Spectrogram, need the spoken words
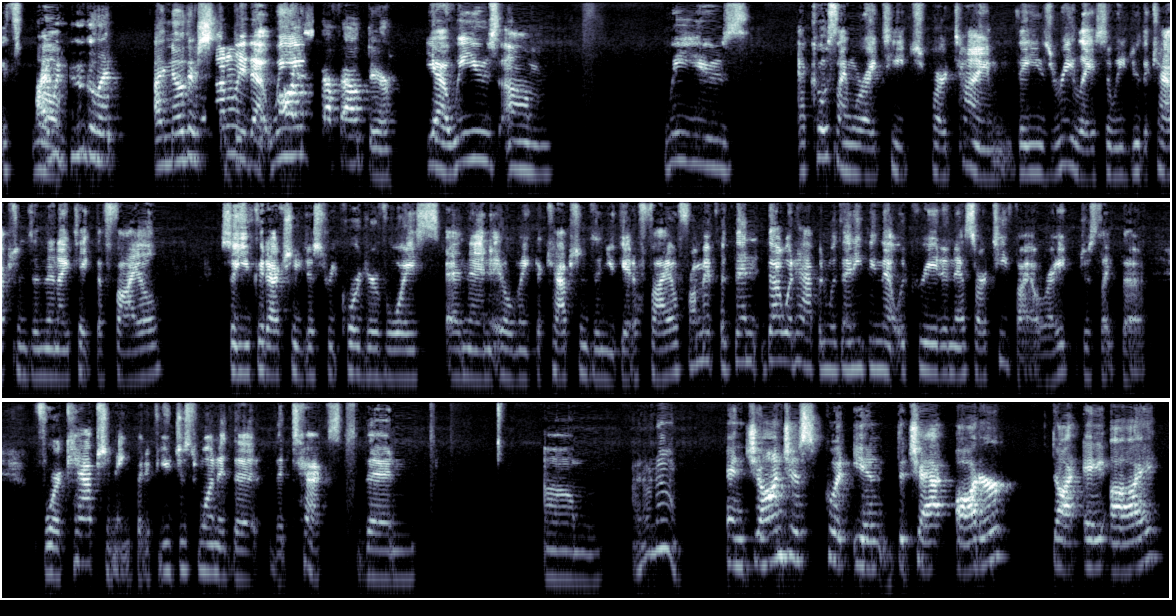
it's I would Google it. I know there's Not only that, we a lot of use- stuff out there. yeah, we use um, we use at Cosign where I teach part time. They use Relay, so we do the captions and then I take the file. So you could actually just record your voice and then it'll make the captions and you get a file from it. But then that would happen with anything that would create an SRT file, right? Just like the for captioning. But if you just wanted the the text, then um, I don't know. And John just put in the chat otter.ai,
